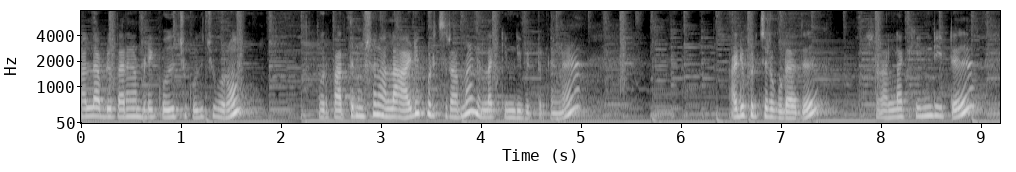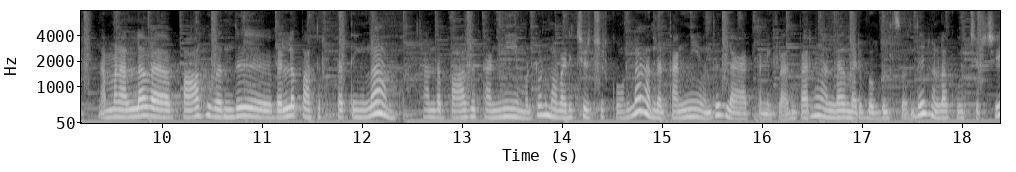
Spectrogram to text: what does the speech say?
நல்லா அப்படி பாருங்கள் அப்படியே கொதிச்சு கொதிச்சு வரும். ஒரு பத்து நிமிஷம் நல்லா அடி பிடிச்சிடாமல் நல்லா கிண்டி விட்டுருக்கேங்க அடி பிடிச்சிடக்கூடாது. ஸோ நல்லா கிண்டிட்டு நம்ம நல்லா வ- பாகு வந்து வெள்ளை பாகு பார்த்தீங்களா அந்த பாகு தண்ணியை மட்டும் நம்ம வடித்து வச்சுருக்கோம்ல அந்த தண்ணியை வந்து இதில் ஆட் பண்ணிக்கலாம். அது பாருங்கள் நல்லா மாதிரி பபுள்ஸ் வந்து நல்லா குதிச்சிருச்சு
